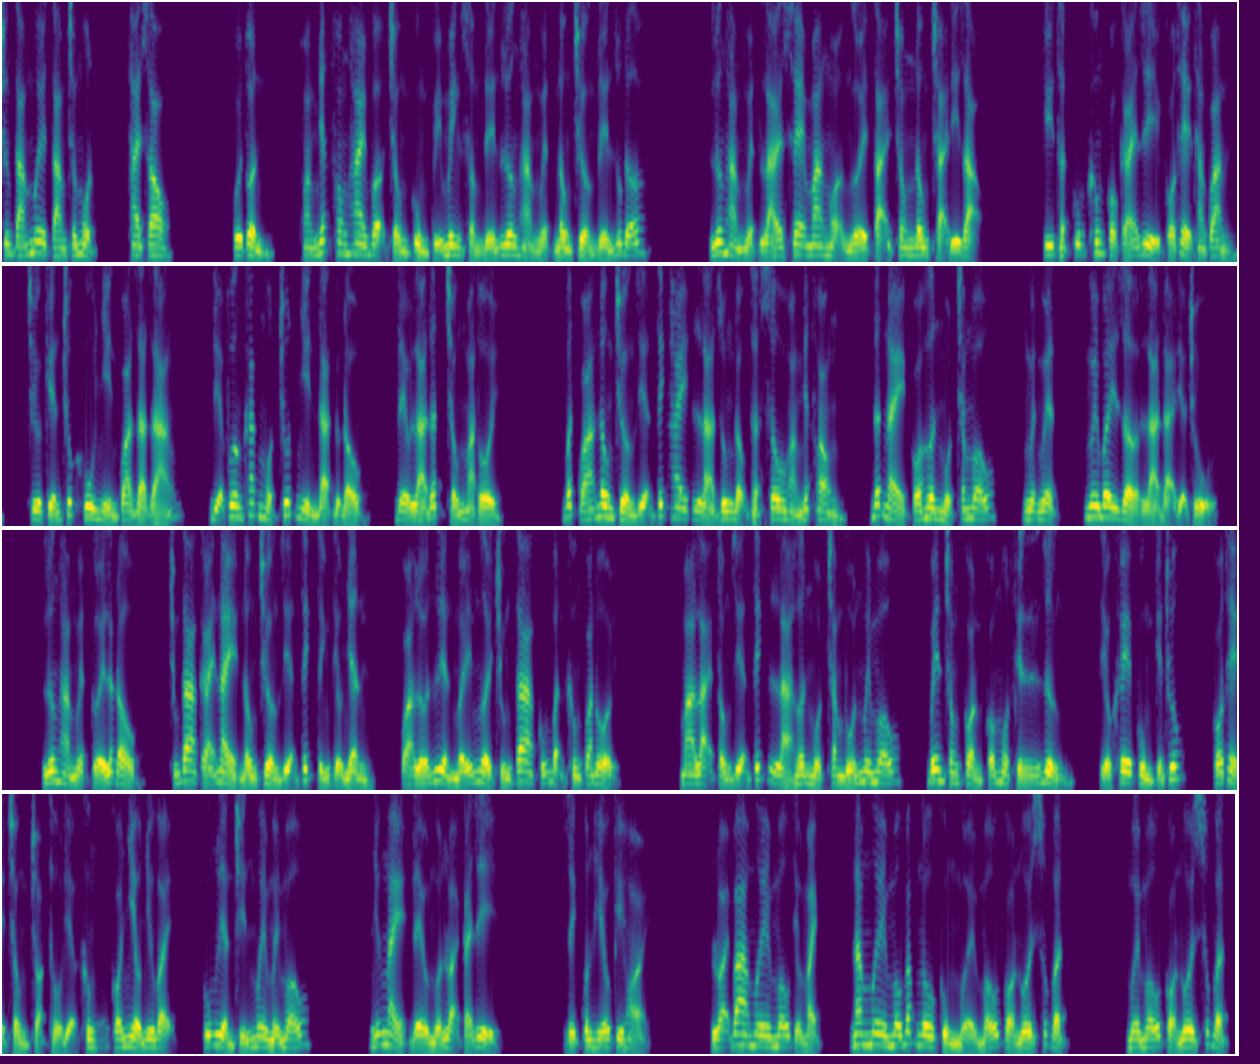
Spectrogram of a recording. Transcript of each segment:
chương tám mươi tám một, hai sau. Cuối tuần, hoàng nhất phong hai vợ chồng cùng quý minh sầm đến lương hàm nguyệt nông trường đến giúp đỡ. Lương hàm nguyệt lái xe mang mọi người tại trong nông trại đi dạo. Kỳ thật cũng không có cái gì có thể tham quan, trừ kiến trúc khu nhìn qua ra dáng, địa phương khác một chút nhìn đạt được đầu, đều là đất trống mà thôi. Bất quá nông trường diện tích hay là rung động thật sâu hoàng nhất phong, đất này có hơn một trăm mẫu nguyện nguyện ngươi bây giờ là đại địa chủ. Lương hàm nguyệt cười lắc đầu, chúng ta cái này nông trường diện tích tính tiểu nhân, quá lớn liền mấy người chúng ta cũng bận không qua nổi. Mà lại tổng diện tích là hơn một trăm bốn mươi mẫu bên trong còn có một phiến rừng, tiểu khê cùng kiến trúc, có thể trồng trọt thổ địa không có nhiều như vậy, cũng liền chín mươi mấy mẫu. Những này đều muốn loại cái gì? Dịch quân hiếu kỳ hỏi. Loại ba mươi mẫu tiểu mạch, năm mươi mẫu bắp nô cùng mười mẫu cỏ nuôi súc vật. Mười mẫu cỏ nuôi súc vật.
